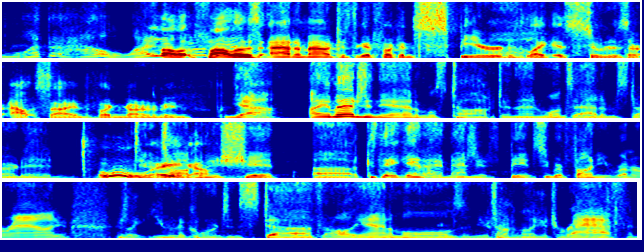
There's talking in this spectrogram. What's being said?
what the hell? Why Follow, throw follows? Adam out just to get fucking speared like as soon as they're outside the fucking Garden of Eden. Yeah, I imagine the animals talked, and then once Adam started, Ooh, you know, there you talking go. his shit. Because they again, I imagine it's being super fun. You run around, there's like unicorns and stuff, and all the animals, and you're talking to like a giraffe, and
